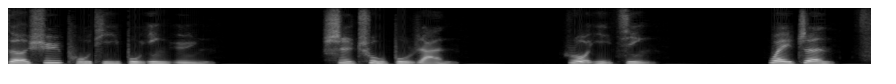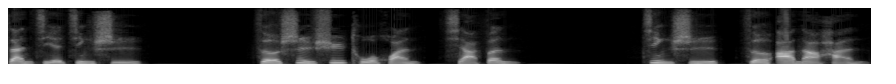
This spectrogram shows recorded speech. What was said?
则须菩提不应云。是处不然。若以敬为正，三节尽时。则是须陀环。下分，尽时则阿那含；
